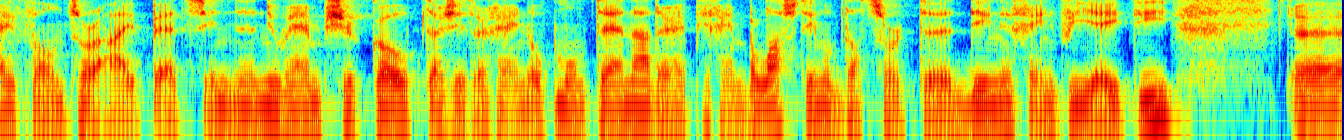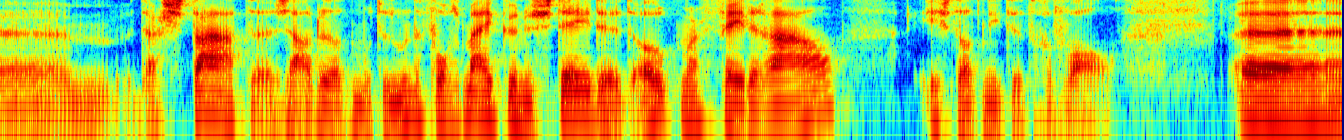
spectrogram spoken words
iPhones of iPads in New Hampshire koopt. Daar zit er geen, op Montana, daar heb je geen belasting op dat soort uh, dingen, geen VAT. Uh, daar staten zouden dat moeten doen. volgens mij kunnen steden het ook, maar federaal is dat niet het geval. Uh,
